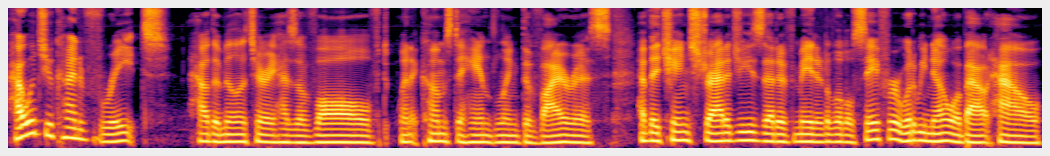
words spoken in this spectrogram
How would you kind of rate how the military has evolved when it comes to handling the virus. Have they changed strategies that have made it a little safer? What do we know about how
